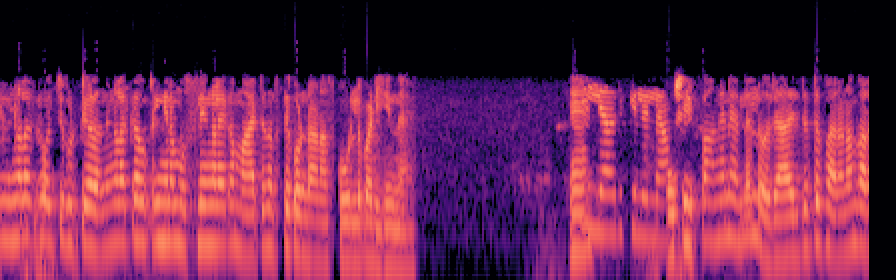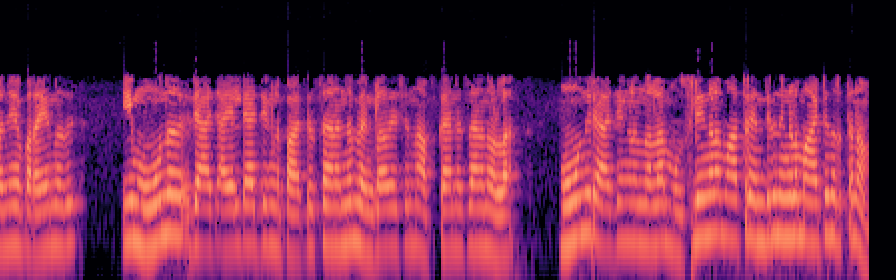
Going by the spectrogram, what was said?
നിങ്ങളൊക്കെ കൊച്ചു കുട്ടികൾ നിങ്ങളൊക്കെ ഇങ്ങനെ മുസ്ലിങ്ങളെയൊക്കെ മാറ്റി നിർത്തിക്കൊണ്ടാണോ സ്കൂളിൽ പഠിക്കുന്നത് പക്ഷെ ഇപ്പൊ അങ്ങനെയല്ലല്ലോ. രാജ്യത്ത് ഭരണം പറഞ്ഞ് പറയുന്നത് ഈ മൂന്ന് രാജ അയൽ രാജ്യങ്ങൾ പാകിസ്ഥാൻ എന്നും ബംഗ്ലാദേശ് എന്നും അഫ്ഗാനിസ്ഥാൻ എന്നുള്ള മൂന്ന് രാജ്യങ്ങളിൽ നിന്നുള്ള മുസ്ലിങ്ങളെ മാത്രം എന്തിനു നിങ്ങൾ മാറ്റി നിർത്തണം?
